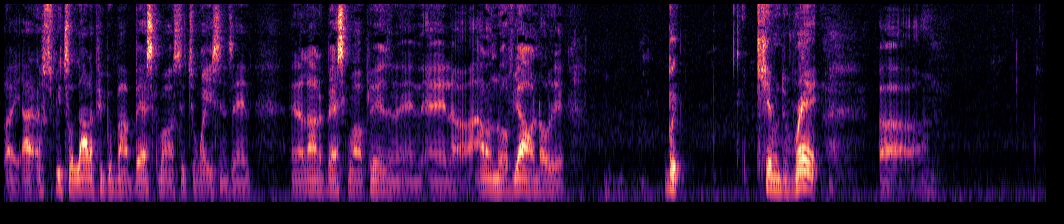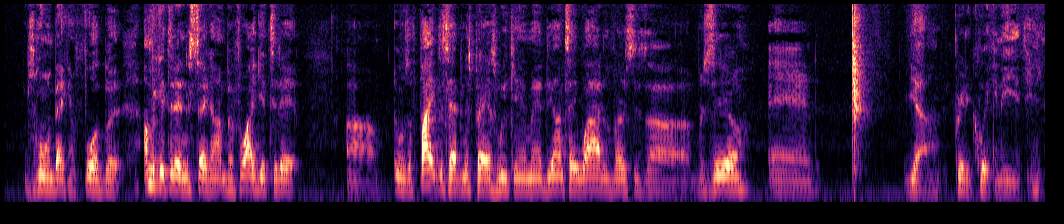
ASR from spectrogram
like I speak to a lot of people about basketball situations and and a lot of basketball players and and, and uh, I don't know if y'all know that, but Kevin Durant uh, was going back and forth. But I'm gonna get to that in a second. Before I get to that, um, it was a fight just happened this past weekend, man. Deontay Wilder versus uh, Breazeale, and yeah, pretty quick and easy.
